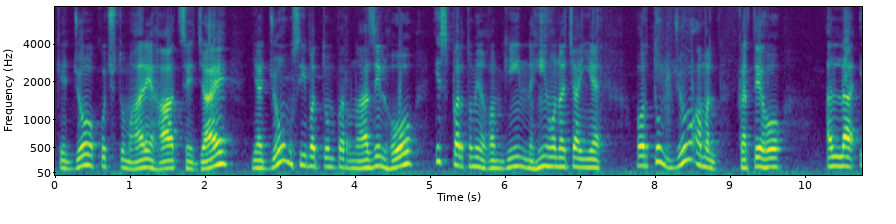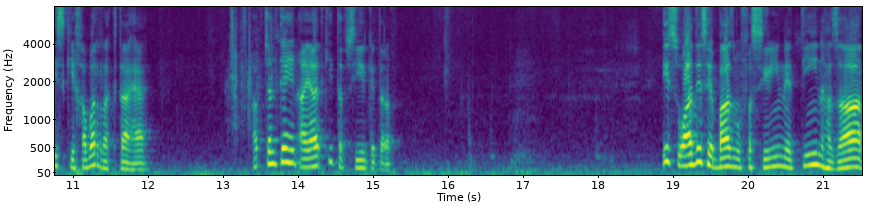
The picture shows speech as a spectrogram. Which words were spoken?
کہ جو کچھ تمہارے ہاتھ سے جائے یا جو مصیبت تم پر نازل ہو، اس پر تمہیں غمگین نہیں ہونا چاہیے۔ اور تم جو عمل کرتے ہو، اللہ اس کی خبر رکھتا ہے۔ اب چلتے ہیں ان آیات کی تفسیر کی طرف۔ اس وعدے سے بعض مفسرین نے تین ہزار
